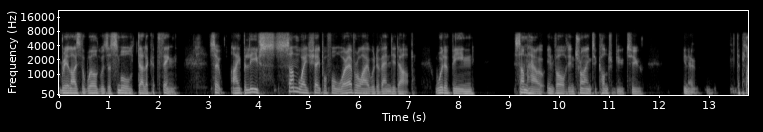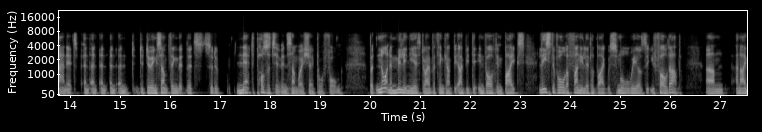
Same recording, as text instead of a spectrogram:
realized the world was a small delicate thing. So I believe some way, shape, or form, wherever I would have ended up, would have been somehow involved in trying to contribute to, you know, the planet and and and and, doing something that that's sort of net positive in some way, shape, or form. But not in a million years do I ever think I'd be I'd be involved in bikes. Least of all the funny little bike with small wheels that you fold up. Um, and I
